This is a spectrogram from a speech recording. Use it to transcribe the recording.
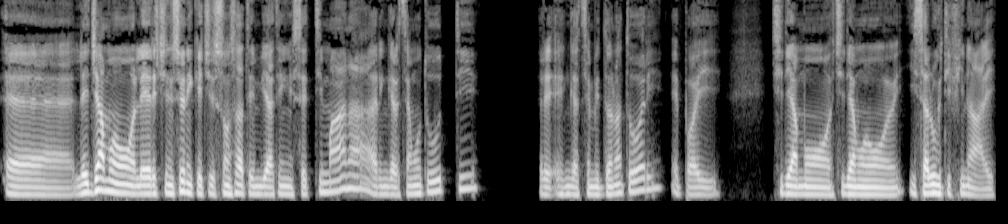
eh, leggiamo le recensioni che ci sono state inviate in settimana, ringraziamo tutti, ringraziamo i donatori e poi ci diamo, ci diamo i saluti finali.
